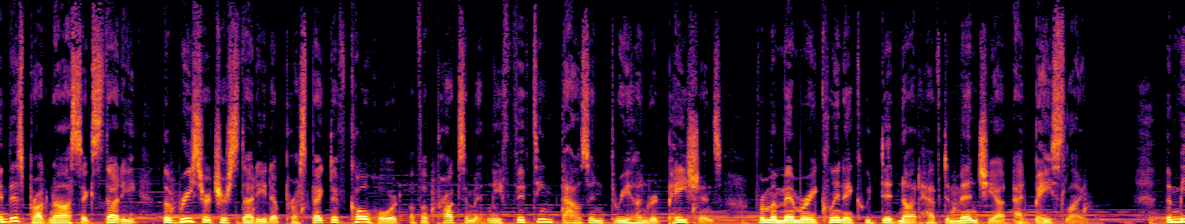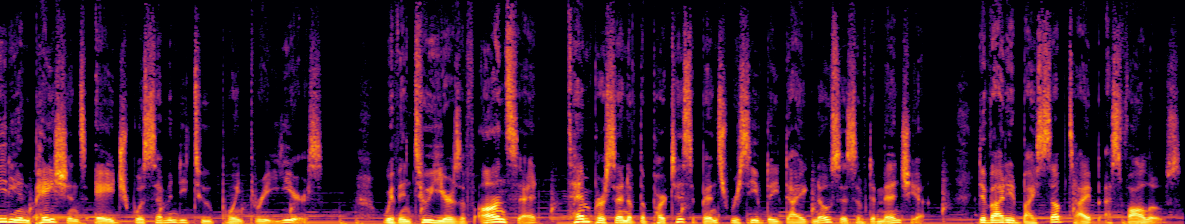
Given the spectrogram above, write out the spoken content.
In this prognostic study, the researchers studied a prospective cohort of approximately 15,300 patients from a memory clinic who did not have dementia at baseline. The median patient's age was 72.3 years. Within two years of onset, 10% of the participants received a diagnosis of dementia, divided by subtype as follows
